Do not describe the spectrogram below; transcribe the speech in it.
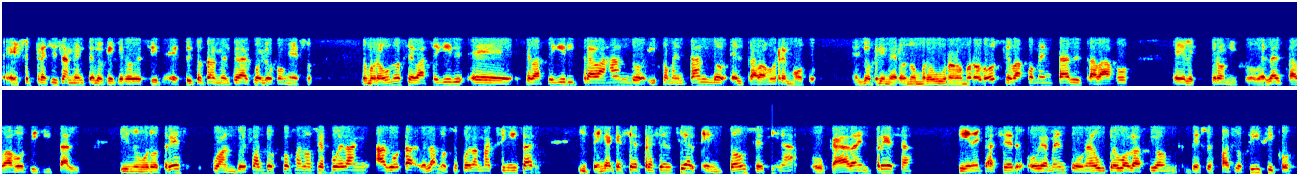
Eso es precisamente lo que quiero decir. Estoy totalmente de acuerdo con eso. Número uno, se va a seguir, eh, se va a seguir trabajando y fomentando el trabajo remoto. Es lo primero, número uno. Número dos, se va a fomentar el trabajo electrónico, ¿verdad? El trabajo digital. Y número tres, cuando esas dos cosas no se puedan agotar, ¿verdad? No se puedan maximizar y tenga que ser presencial, entonces o cada empresa tiene que hacer, obviamente, una autoevaluación de su espacio físico,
